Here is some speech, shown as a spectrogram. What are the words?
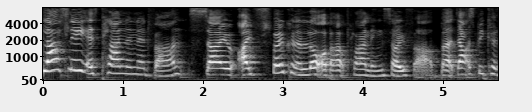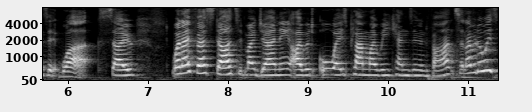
lastly, is plan in advance. So I've spoken a lot about planning so far, but that's because it works. So when I first started my journey, I would always plan my weekends in advance, and I would always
